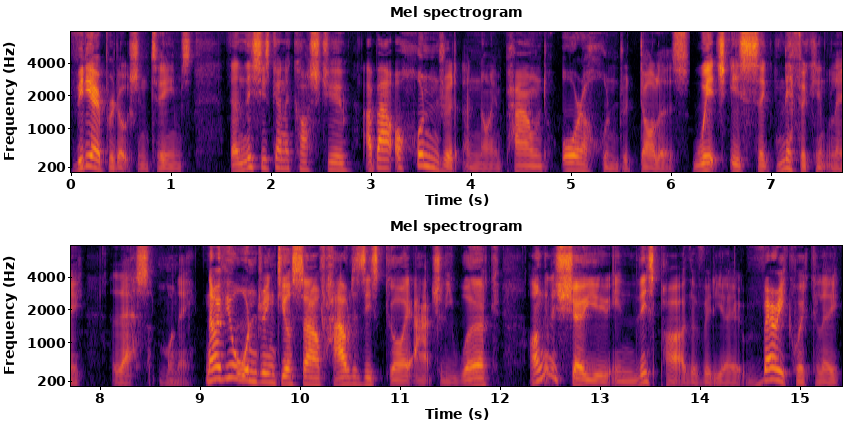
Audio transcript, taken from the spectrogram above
video production teams, then this is going to cost you about £109 or $100, which is significantly less money. Now, if you're wondering to yourself, how does this guy actually work? I'm going to show you in this part of the video very quickly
